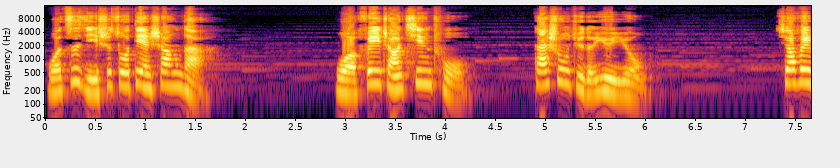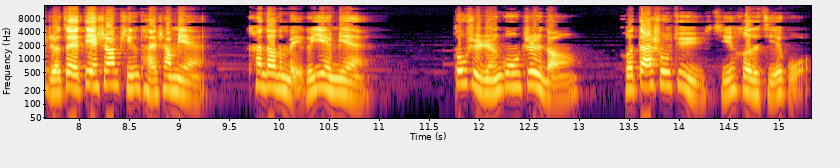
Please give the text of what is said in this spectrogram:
我自己是做电商的，我非常清楚大数据的运用。消费者在电商平台上面看到的每个页面，都是人工智能和大数据结合的结果。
